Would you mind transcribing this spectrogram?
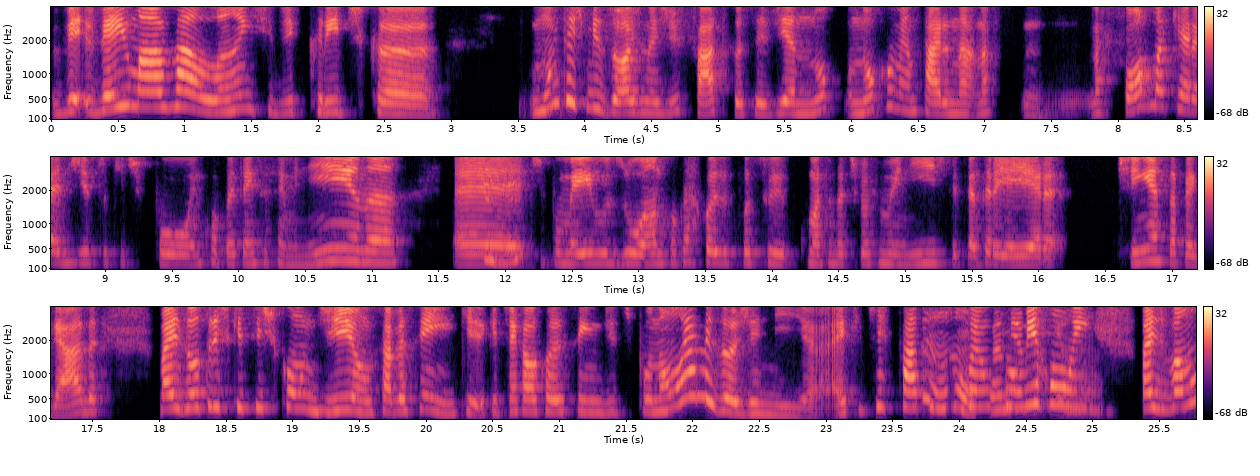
veio uma avalanche de crítica, muitas misóginas de fato, que você via no, no comentário, na, na, na forma que era dito que, tipo, incompetência feminina, é, uhum. tipo, meio zoando qualquer coisa que fosse uma tentativa feminista, etc. E aí era tinha essa pegada, mas outras que se escondiam, sabe assim, que, que tinha aquela coisa assim de tipo, não é misoginia, é que de fato não, isso foi um filme ruim. Mas vamos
